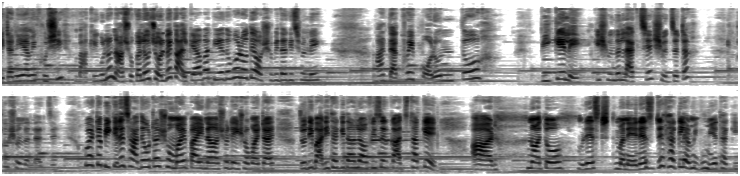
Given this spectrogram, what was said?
এটা নিয়ে আমি খুশি, বাকিগুলো না শুকালেও চলবে, কালকে আবার দিয়ে দেবো, রোদে অসুবিধা কিছু নেই। আর দেখো এই পরন্ত বিকেলে, কি সুন্দর লাগছে সূর্যটা। খুব সুন্দর লাগছে। খুব একটা বিকেলে ছাদে ওঠার সময় পাই না আসলে এই সময়টায়। যদি বাড়ি থাকি তাহলে অফিসের কাজ থাকে, আর নয়তো রেস্ট মানে রেস্ট ডে থাকলে আমি ঘুমিয়ে থাকি।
